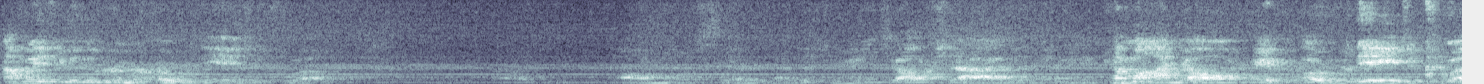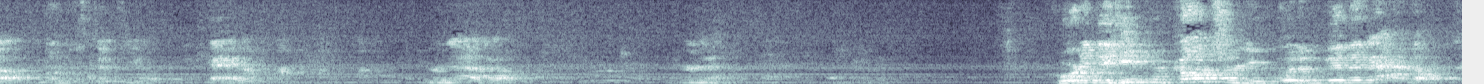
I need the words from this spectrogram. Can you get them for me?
How many of you in the room are over the age of 12? Almost everybody. Lift your hands, y'all are shy. Come on, y'all. Over the age of 12. Most of you, okay? You're an adult. You're an adult. According to Hebrew culture, you would have been an adult.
